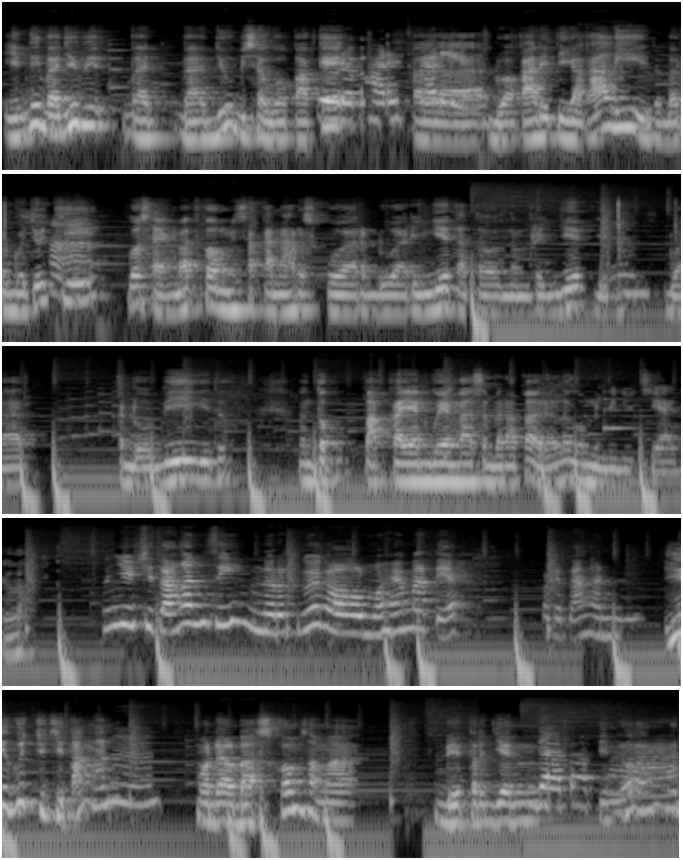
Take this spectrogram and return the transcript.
ini baju baju bisa gue pakai ya dua kali tiga kali gitu baru gue cuci Ha-ha. gue sayang banget kalau misalkan harus keluar dua ringgit atau enam ringgit gitu Mm. buat ke Dobi gitu untuk pakaian gue yang nggak seberapa adalah gue mending nyuci aja lah. Nyuci tangan sih menurut gue kalau mau hemat ya pakai tangan. Iya gue cuci tangan. Hmm, modal baskom sama deterjen Itu udah.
